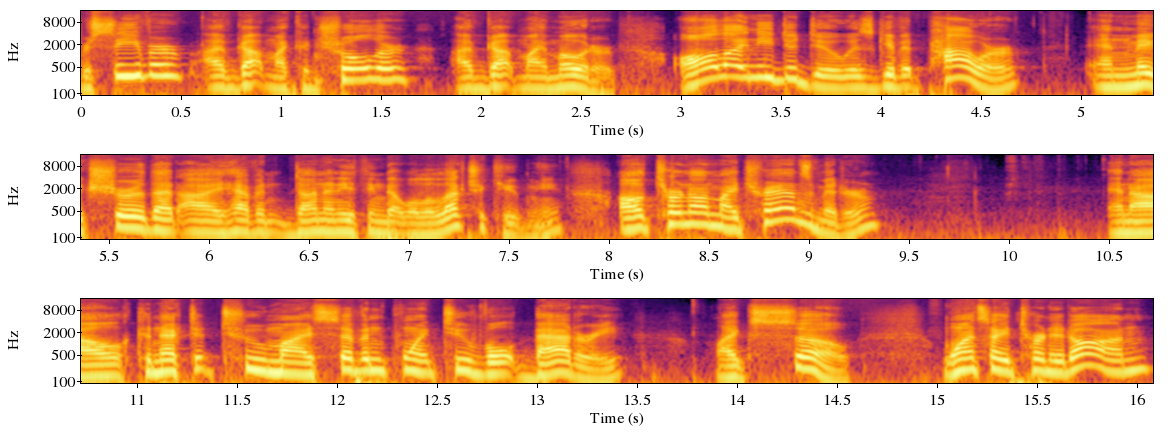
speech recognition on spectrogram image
receiver, I've got my controller, I've got my motor. All I need to do is give it power and make sure that I haven't done anything that will electrocute me. I'll turn on my transmitter and I'll connect it to my 7.2 volt battery like so. Once I turn it on,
